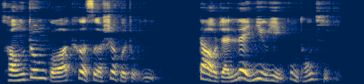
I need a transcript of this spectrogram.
从中国特色社会主义到人类命运共同体，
